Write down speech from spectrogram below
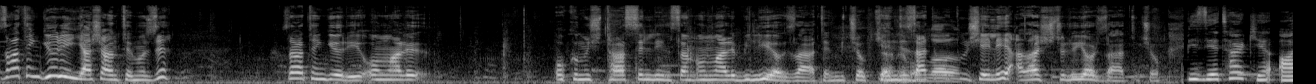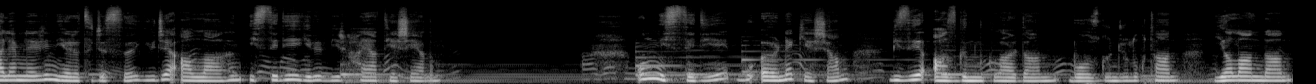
zaten görüyor yaşantımızı. Zaten görüyor. Onları okumuş tahsilli insan onları biliyor zaten birçok kendi Yani zaten onlar- o tür şeyleri araştırıyor zaten çok. Biz yeter ki alemlerin yaratıcısı Yüce Allah'ın istediği gibi bir hayat yaşayalım. Onun istediği bu örnek yaşam bizi azgınlıklardan, bozgunculuktan, yalandan,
